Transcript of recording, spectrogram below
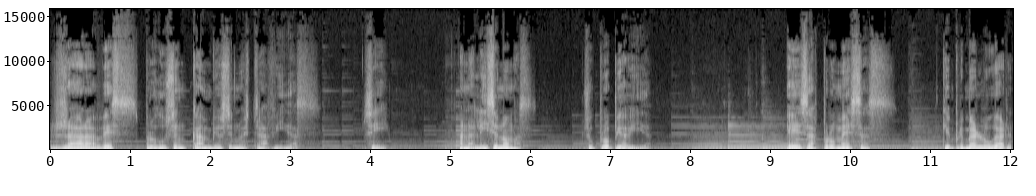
rara vez producen cambios en nuestras vidas. Sí, analice nomás su propia vida. Esas promesas que en primer lugar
